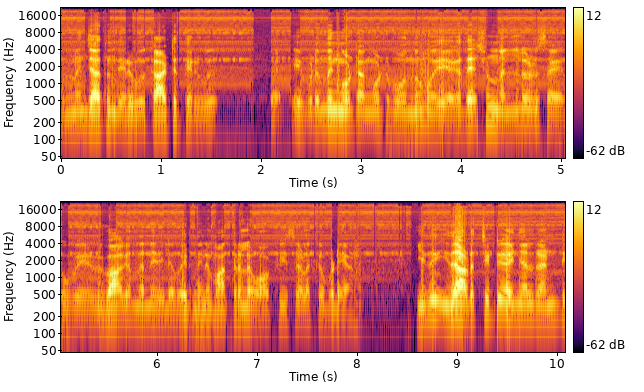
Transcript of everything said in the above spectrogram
ഉണ്ണൻചാത്തൻ തെരുവ് കാട്ടുതെരുവ്. ഇവിടെ നിന്ന് ഇങ്ങോട്ട് അങ്ങോട്ട് പോകുന്നതും ഒരു ഏകദേശം നല്ലൊരു വിഭാഗം തന്നെ ഇതിൽ വരുന്നതിന് മാത്രമല്ല ഓഫീസുകളൊക്കെ ഇവിടെയാണ്. ഇത് ഇത് അടച്ചിട്ട് കഴിഞ്ഞാൽ രണ്ട്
